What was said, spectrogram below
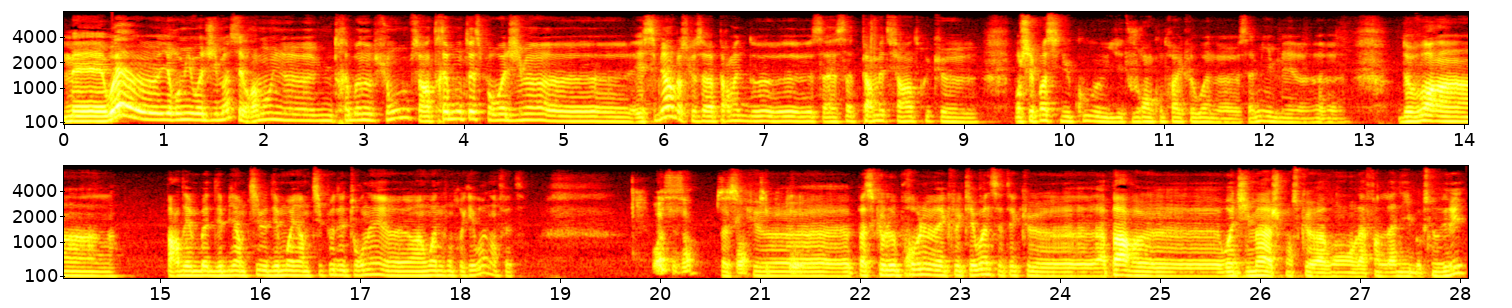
Mais ouais, euh, Hiromi Wajima, c'est vraiment une, une très bonne option. C'est un très bon test pour Wajima. euh, et c'est bien parce que ça va permettre de, ça, ça te permet de faire un truc. euh, Bon, je sais pas si du coup il est toujours en contrat avec le One, euh, Sami, mais euh, de voir un par des, des, biais un petit, des moyens un petit peu détournés, euh, un One contre K1 en fait. Ouais, c'est ça. Parce ça. que, plutôt- euh, parce que le problème avec le K1, c'était que, à part euh, Wajima, je pense qu'avant la fin de l'année, il boxe Noiri.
